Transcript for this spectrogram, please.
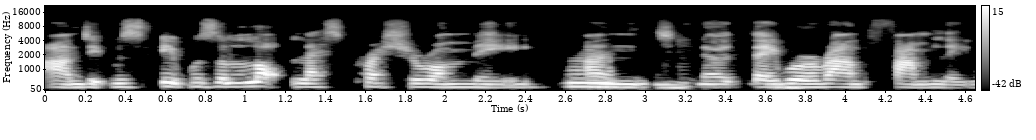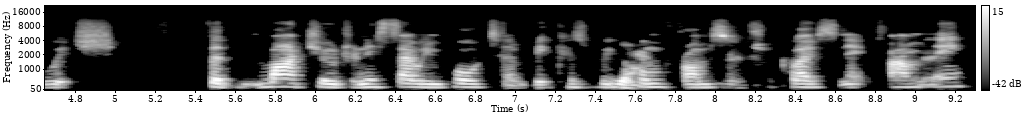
And it was, it was a lot less pressure on me. Mm-hmm. And, you know, they were around family, which for my children is so important because we yeah. come from such a close knit family.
